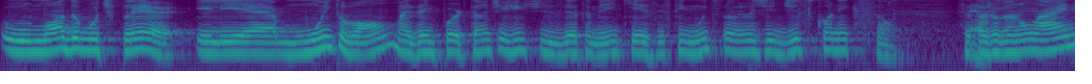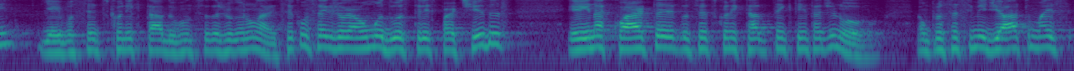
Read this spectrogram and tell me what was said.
o modo multiplayer, ele é muito bom, mas é importante a gente dizer também que existem muitos problemas de desconexão. Você está jogando online e aí você é desconectado quando você está jogando online. Você consegue jogar uma, duas, três partidas e aí na quarta você é desconectado e tem que tentar de novo. É um processo imediato, mas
